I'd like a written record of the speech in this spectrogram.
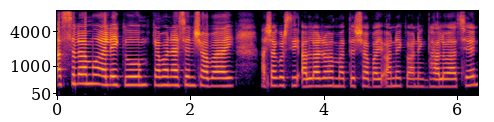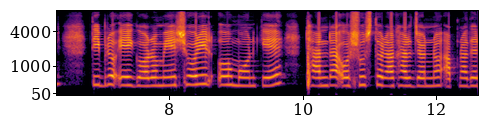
আসসালামু আলাইকুম। কেমন আছেন সবাই? আশা করছি আল্লাহর রহমতে সবাই অনেক অনেক ভালো আছেন। তীব্র এই গরমে শরীর ও মনকে ঠান্ডা ও সুস্থ রাখার জন্য আপনাদের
